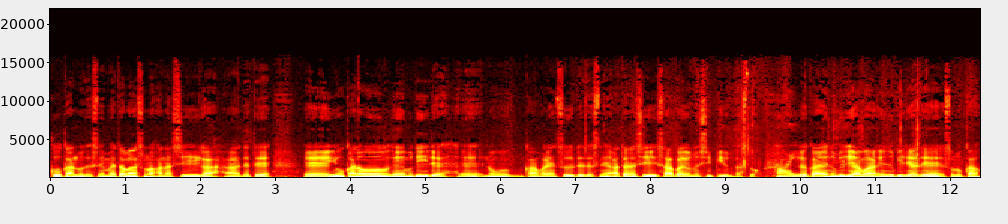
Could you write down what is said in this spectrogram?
空間のですねメタバースの話が出て、えー、8日の AMD で、えー、のカンファレンスでですね新しいサーバー用の CPU を出すと、はい、それから NVIDIA は NVIDIA でその仮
